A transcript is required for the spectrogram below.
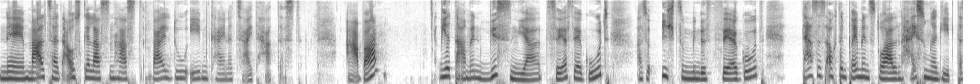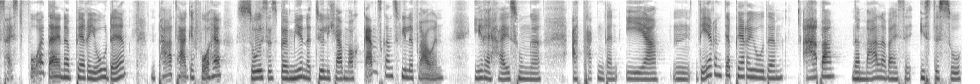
eine Mahlzeit ausgelassen hast, weil du eben keine Zeit hattest. Aber wir Damen wissen ja sehr, sehr gut, also ich zumindest sehr gut, dass es auch den prämenstrualen Heißhunger gibt. Das heißt, vor deiner Periode, ein paar Tage vorher, so ist es bei mir, natürlich haben auch ganz, ganz viele Frauen ihre Heißhungerattacken dann eher hm, während der Periode. Aber normalerweise ist es so,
